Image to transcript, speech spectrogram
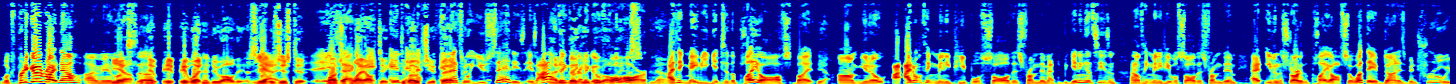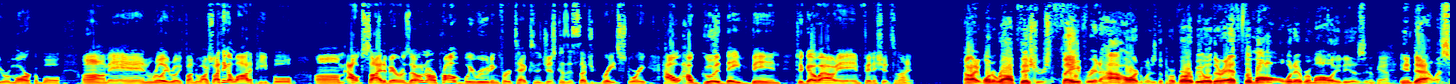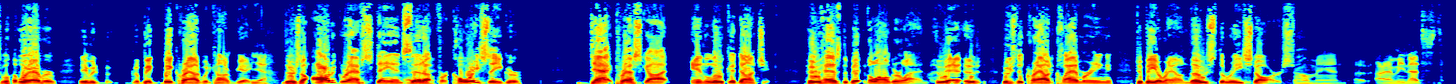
looks pretty good right now. I mean, Yeah, looks. Uh, it, it, it wasn't to do all this. yeah, it was just to punch a playoff And- ticket and, to and, Bochy effect. And that's what you said is is I don't I think they're going to go far. No. I think maybe get to the playoffs, but Yeah. um, you know, I, I don't think many people saw this from them at the beginning of the season. I don't think many people saw this from them at even the start of the playoffs. So what they have done has been truly remarkable um, and really really fun to watch. So I think a lot of people um, outside of Arizona are probably rooting for Texas just because it's such a great story. How how good they've been to go out and, and finish it tonight. All right, one of Rob Fisher's favorite high hard ones, the proverbial. They're at the mall, whatever mall it is in Okay. in Dallas, wherever it would a big big crowd would congregate. Yeah. there's an autograph stand set Okay. up for Corey Seager, Dak Prescott, and Luka Doncic. Who has the the longer line? Who who's who's the crowd clamoring to be around? Those three stars. Oh man, I mean that's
